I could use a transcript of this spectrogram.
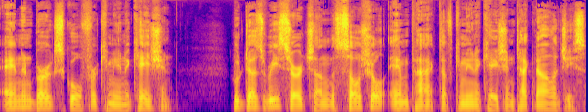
Annenberg School for Communication, who does research on the social impact of communication technologies.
